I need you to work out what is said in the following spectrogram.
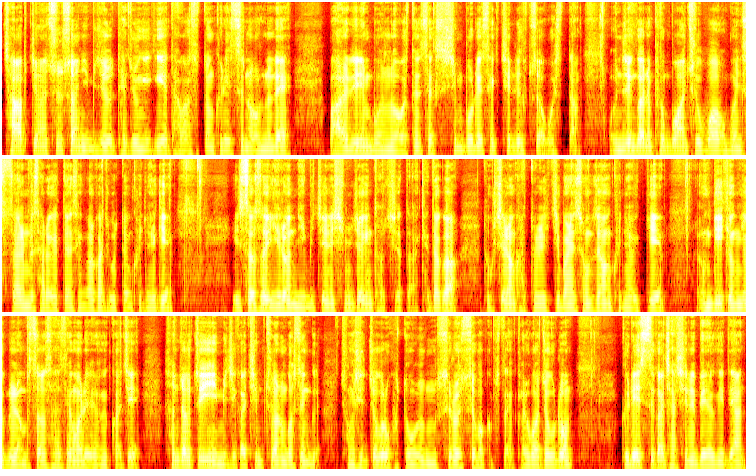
차갑지만 순수한 이미지로 대중에게 다가섰던 그레이스는 어느 날 마릴린 몬로 같은 섹스 심볼의 색채를 흡수하고 있었다. 언젠가는 평범한 주부와 어머니 삶을 살아야겠다는 생각을 가지고 있던 그녀에게 있어서 이런 이미지는 심적인 덫이었다. 게다가 독실한 가톨릭 집안의 성장은 그녀에게 연기 경력을 넘어서 사생활의 영역까지 선정적인 이미지가 침투하는 것은 그 정신적으로 고통스러울 수밖에 없었다. 결과적으로 그레이스가 자신의 배역에 대한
